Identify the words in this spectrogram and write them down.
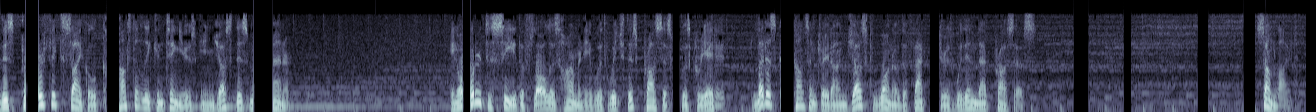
This perfect cycle constantly continues in just this manner. In order to see the flawless harmony with which this process was created, let us concentrate on just one of the factors within that process. Sunlight.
